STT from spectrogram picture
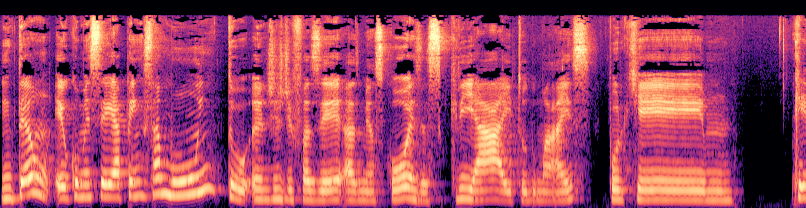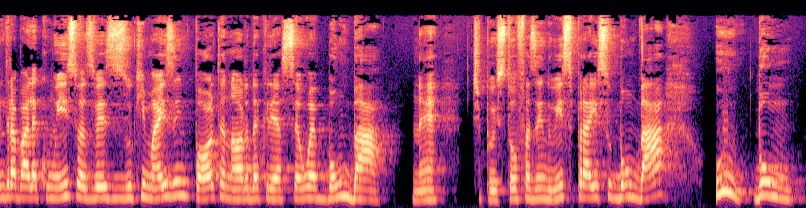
Então, eu comecei a pensar muito antes de fazer as minhas coisas, criar e tudo mais, porque hum, quem trabalha com isso, às vezes o que mais importa na hora da criação é bombar, né? Tipo, eu estou fazendo isso para isso bombar, uh, bum!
